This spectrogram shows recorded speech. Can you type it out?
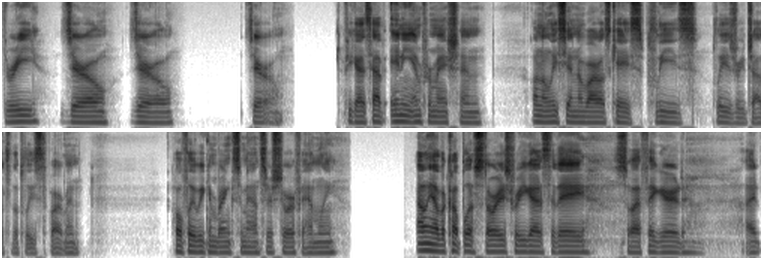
3000. If you guys have any information on Alicia Navarro's case, please, please reach out to the police department. Hopefully, we can bring some answers to her family. I only have a couple of stories for you guys today, so I figured I'd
